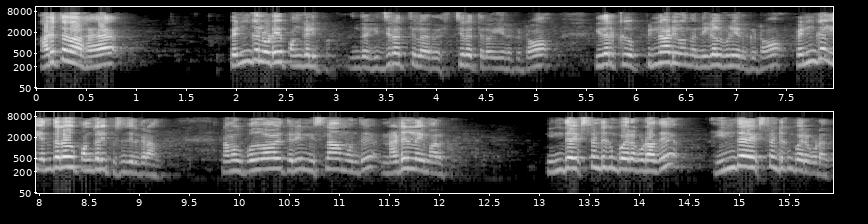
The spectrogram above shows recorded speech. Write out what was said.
அடுத்ததாக பெண்களுடைய பங்களிப்பு. இந்த ஹிஜ்ரத்தில் ஹிஜ்ரத்திலையும் இருக்கட்டும் இதற்கு பின்னாடி வந்த நிகழ்வுலையும் இருக்கட்டும் பெண்கள் எந்த அளவு பங்களிப்பு செஞ்சிருக்கிறாங்க? நமக்கு பொதுவாகவே தெரியும் இஸ்லாம் வந்து நடுநிலை மார்க்கம் இந்த எக்ஸ்டெண்ட்டுக்கும் போயிடக்கூடாது இந்த எக்ஸ்டெண்ட்டுக்கும் போயிடக்கூடாது.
